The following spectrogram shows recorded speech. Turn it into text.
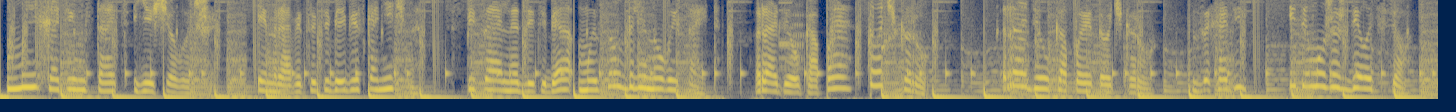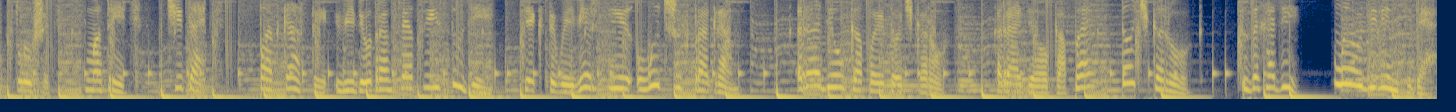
Мы хотим стать еще лучше. И нравится тебе бесконечно. Специально для тебя мы создали новый сайт – радиокп.ру радиокп.ру. Заходи, и ты можешь делать все. Слушать, смотреть, читать. Подкасты, видеотрансляции из студии, текстовые версии лучших программ. радиокп.ру. Радиокп.ру. Заходи, мы удивим тебя.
